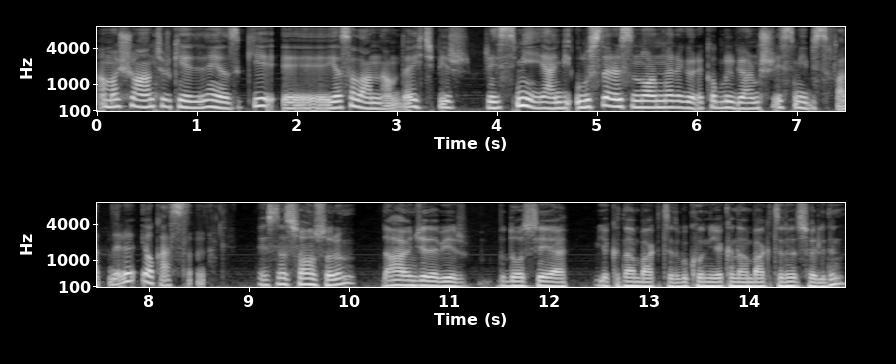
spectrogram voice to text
Ama şu an Türkiye'de ne yazık ki e, yasal anlamda hiçbir resmi yani bir uluslararası normlara göre kabul görmüş resmi bir sıfatları yok aslında. Esna son sorum. Daha önce de bir bu dosyaya yakından baktığını, bu konuya yakından baktığını söyledin.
